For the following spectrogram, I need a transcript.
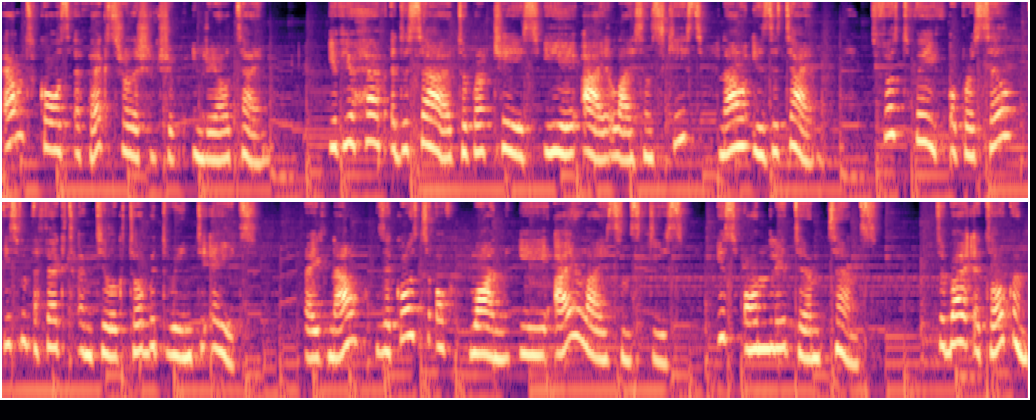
and cause-effect relationship in real time. If you have a desire to purchase EAI license keys, now is the time. The first wave of pre-sale is in effect until October 28. Right now, the cost of one EAI license keys is only 10 cents. To buy a token,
